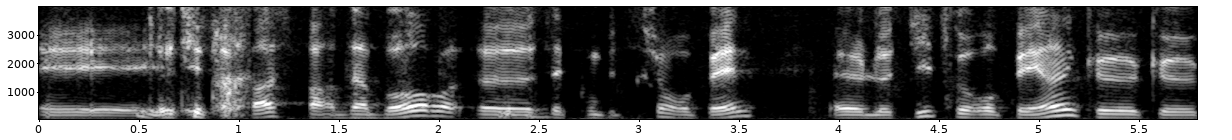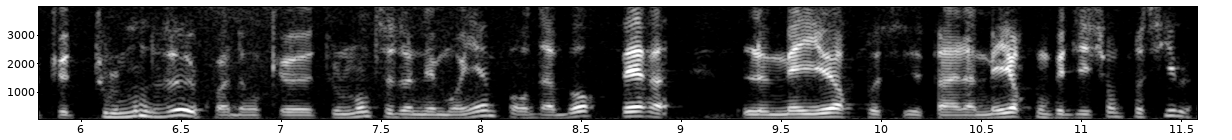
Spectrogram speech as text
Et, ça passe par d'abord euh, mm-hmm. cette compétition européenne, euh, le titre européen que, que, tout le monde veut. Quoi. Donc euh, tout le monde se donne les moyens pour d'abord faire le meilleur enfin, la meilleure compétition possible,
